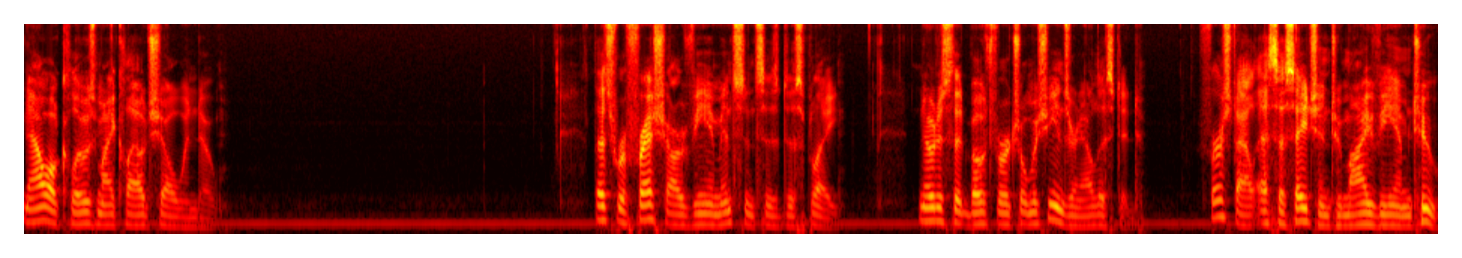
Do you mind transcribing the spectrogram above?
Now I'll close my Cloud Shell window. Let's refresh our VM instances display. Notice that both virtual machines are now listed. First I'll SSH into my VM2.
